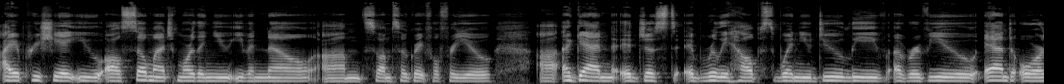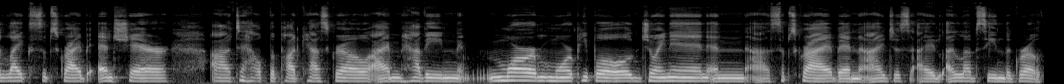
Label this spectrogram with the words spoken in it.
I appreciate you all so much more than you even know. Um, so I'm so grateful for you. Uh, again, it just it really helps when you do leave a review and or like, subscribe, and share uh, to help the podcast grow. I'm having more more people join in and uh, subscribe, and I just I, I love seeing the growth.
